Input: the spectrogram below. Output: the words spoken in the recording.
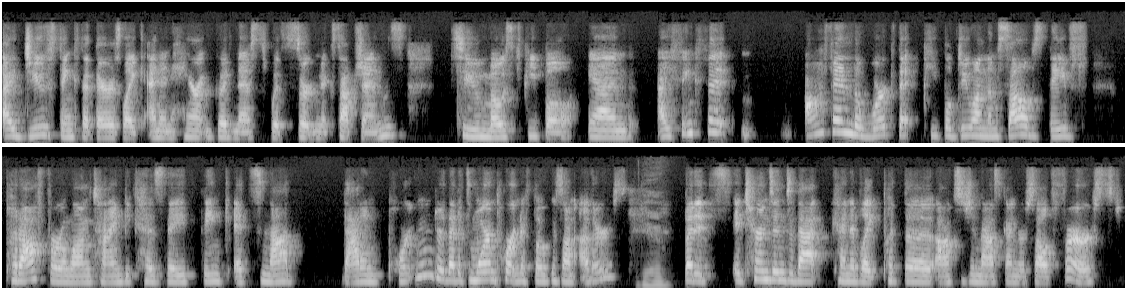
I do think that there's like an inherent goodness with certain exceptions to most people, and I think that often the work that people do on themselves, they've put off for a long time because they think it's not that important or that it's more important to focus on others yeah. but it's it turns into that kind of like put the oxygen mask on yourself first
